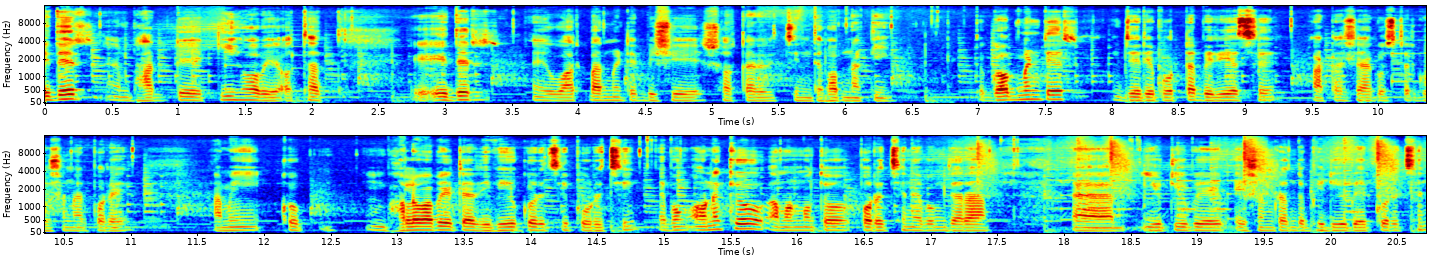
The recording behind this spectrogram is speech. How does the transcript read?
এদের ভাগ্যে কি হবে? অর্থাৎ এদের ওয়ার্ক পারমিটের বিষয়ে সরকারের চিন্তাভাবনা কী? তো গভর্নমেন্টের যে রিপোর্টটা বেরিয়েছে আঠাশে আগস্টের ঘোষণার পরে, আমি খুব ভালোভাবে এটা রিভিউ করেছি, পড়েছি এবং অনেকেও আমার মতো পড়েছেন এবং যারা ইউটিউবে এই সংক্রান্ত ভিডিও বের করেছেন,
